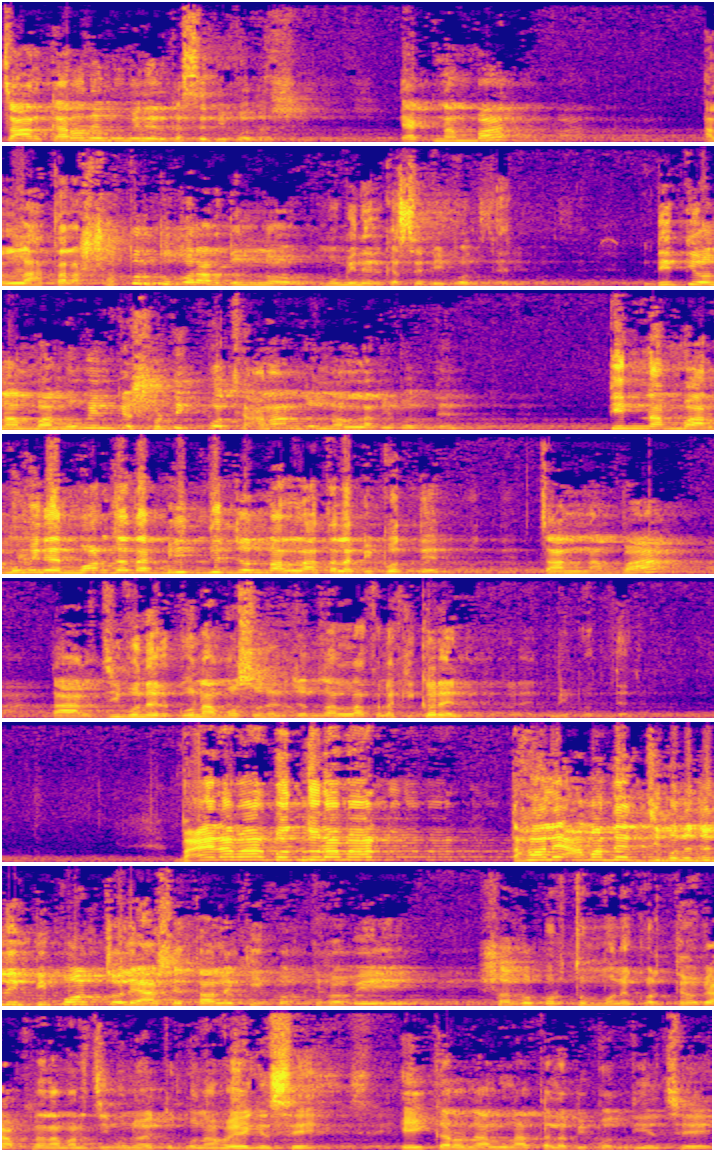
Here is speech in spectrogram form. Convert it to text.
চার কারণে মুমিনের কাছে বিপদ আসে। এক নাম্বার, আল্লাহ তালা সতর্ক করার জন্য মুমিনের কাছে বিপদ দেন। দ্বিতীয় নাম্বার, মুমিনকে সঠিক পথে আনার জন্য আল্লাহ বিপদ দেন। তিন নাম্বার, মুমিনের মর্যাদা বৃদ্ধির জন্য আল্লাহ তালা বিপদ দেন। চার নাম্বার, তার জীবনের গোনা মোচনের জন্য আল্লাহ তালা কি করেন? বিপদ দেন। ভাইয়ের আমার, বন্ধুরা আমার, তাহলে আমাদের জীবনে যদি বিপদ চলে আসে, তাহলে কি করতে হবে? সর্বপ্রথম মনে করতে হবে আপনার আমার জীবনে হয়তো গোনা হয়ে গেছে। এই কারণে আল্লাহ তালা বিপদ দিয়েছে।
